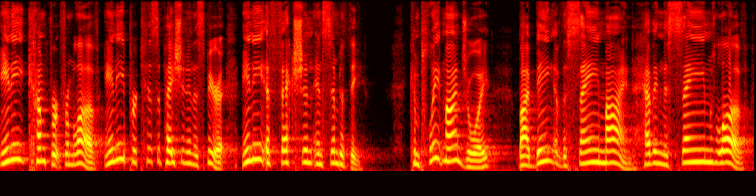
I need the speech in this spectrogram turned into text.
any comfort from love, any participation in the Spirit, any affection and sympathy. Complete my joy by being of the same mind, having the same love,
